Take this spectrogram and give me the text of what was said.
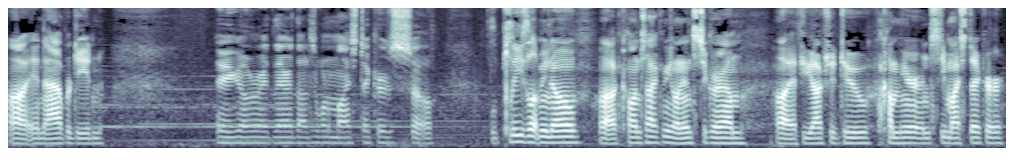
uh, in Aberdeen, there you go right there. That is one of my stickers. So please let me know. Uh, contact me on Instagram uh, if you actually do come here and see my sticker.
